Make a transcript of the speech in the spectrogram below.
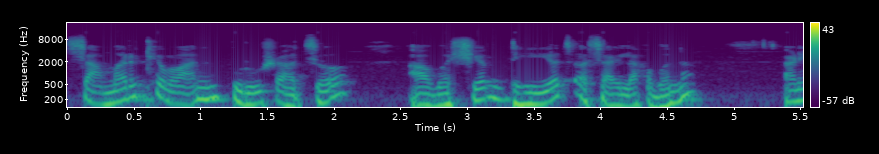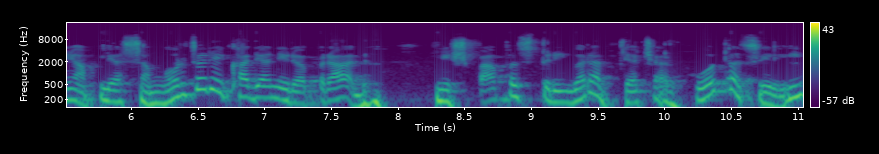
सामर्थ्यवान पुरुषाचं आवश्यक ध्येयच असायला हवं ना? आणि आपल्यासमोर जर एखाद्या निरपराध निष्पाप स्त्रीवर अत्याचार होत असेल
